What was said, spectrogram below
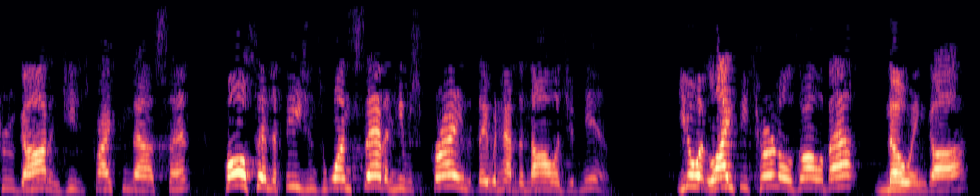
true God, and Jesus Christ, whom thou hast sent. Paul said in Ephesians 1 7, he was praying that they would have the knowledge of him. You know what life eternal is all about? Knowing God.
